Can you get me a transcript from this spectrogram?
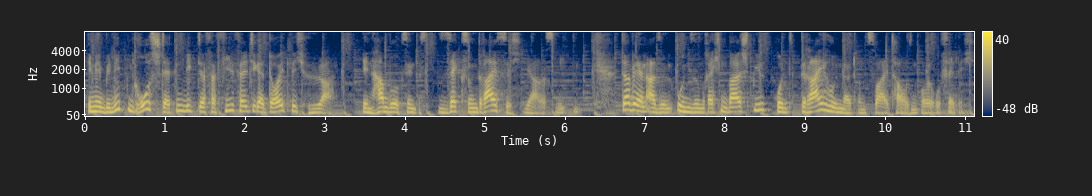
In den beliebten Großstädten liegt der Vervielfältiger deutlich höher. In Hamburg sind es 36 Jahresmieten. Da wären also in unserem Rechenbeispiel rund 302.000 Euro fällig.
